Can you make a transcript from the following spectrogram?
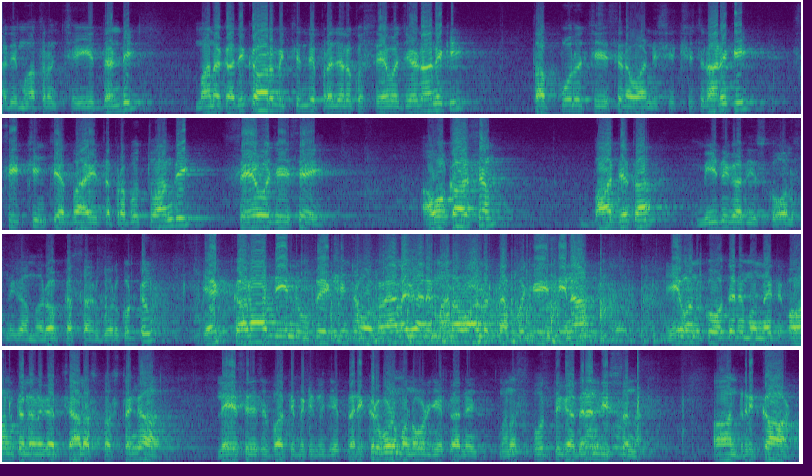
అది మాత్రం చేయొద్దండి. మనకు అధికారం ఇచ్చింది ప్రజలకు సేవ చేయడానికి తప్పులు చేసిన వాడిని శిక్షించడానికి శిక్షించే బాధ్యత ప్రభుత్వాన్ని సేవ చేసే అవకాశం బాధ్యత మీదిగా తీసుకోవాల్సిందిగా మరొక్కసారి కోరుకుంటూ ఎక్కడా దీన్ని ఉపేక్షించం. ఒకవేళ కానీ మన వాళ్ళు తప్పు చేసినా ఏమనుకోవద్దని మొన్నైతే పవన్ కళ్యాణ్ గారు చాలా స్పష్టంగా లేసిరేసి పార్టీ మీటింగ్లు చెప్పారు. ఇక్కడ కూడా మనోడు కూడా చెప్పారు. నేను మనస్ఫూర్తిగా అభినందిస్తున్నా. On record.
